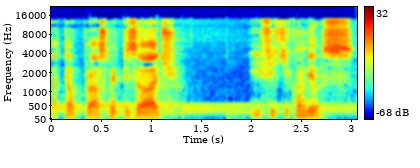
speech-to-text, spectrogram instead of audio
Até o próximo episódio e fique com Deus.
